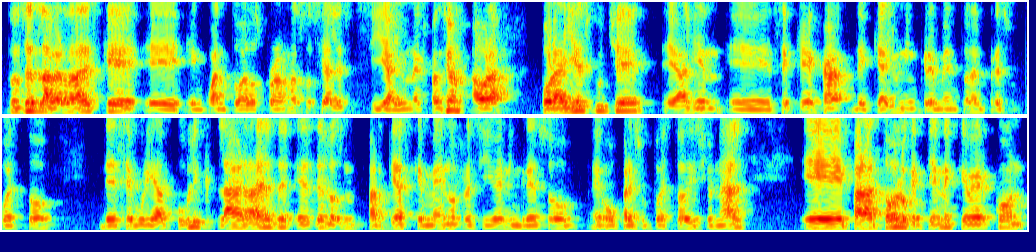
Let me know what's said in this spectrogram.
Entonces, la verdad es que eh, en cuanto a los programas sociales, sí hay una expansión. Ahora, por ahí escuché, eh, alguien eh, se queja de que hay un incremento en el presupuesto de seguridad pública. La verdad es de, es de las partidas que menos reciben ingreso o presupuesto adicional. Para todo lo que tiene que ver con,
